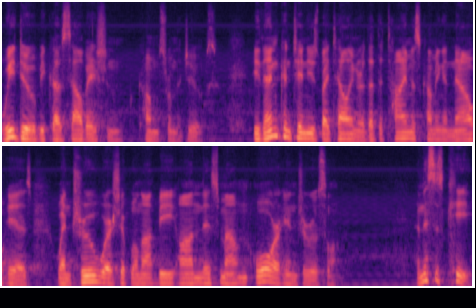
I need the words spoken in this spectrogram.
We do because salvation comes from the Jews. He then continues by telling her that the time is coming and now is when true worship will not be on this mountain or in Jerusalem. And this is key.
